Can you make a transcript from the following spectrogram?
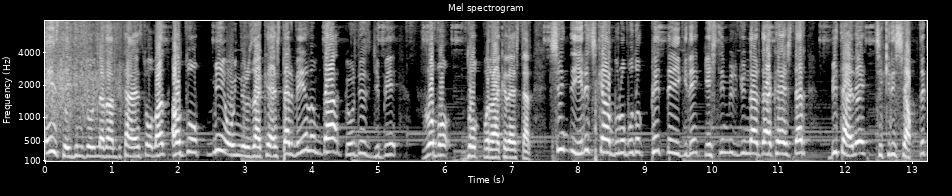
en sevdiğimiz oyunlardan bir tanesi olan Adopt Me oynuyoruz arkadaşlar. Ve yanımda gördüğünüz gibi Robo Dog var arkadaşlar. Şimdi yeni çıkan bu Robo Dog Pet ile ilgili geçtiğimiz günlerde arkadaşlar bir tane çekiliş yaptık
